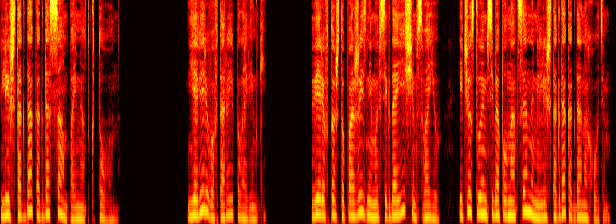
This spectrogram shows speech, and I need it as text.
лишь тогда, когда сам поймет, кто он? Я верю во вторые половинки. Верю в то, что по жизни мы всегда ищем свою — и чувствуем себя полноценными лишь тогда, когда находим.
